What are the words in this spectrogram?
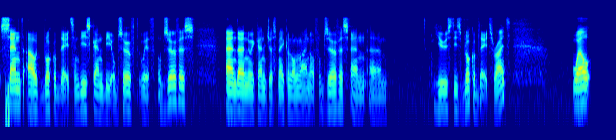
send out block updates. And these can be observed with observers. And then we can just make a long line of observers and um, use these block updates, right? Well,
